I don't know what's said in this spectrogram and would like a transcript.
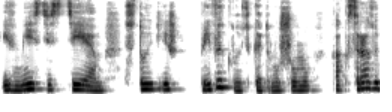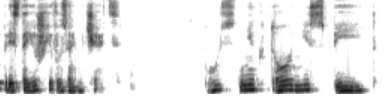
и вместе с тем стоит лишь привыкнуть к этому шуму, как сразу перестаешь его замечать. Пусть никто не спит.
